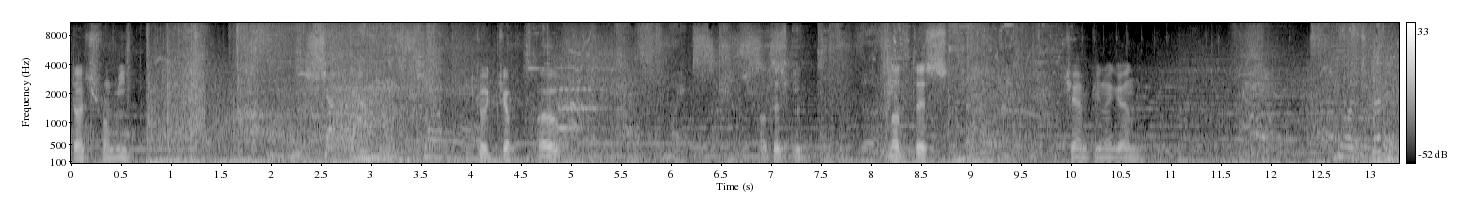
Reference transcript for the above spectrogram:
dodge from me. Good job. Oh. Not this good. Not this champion again. Your turret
